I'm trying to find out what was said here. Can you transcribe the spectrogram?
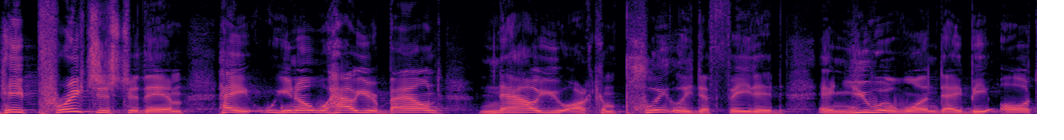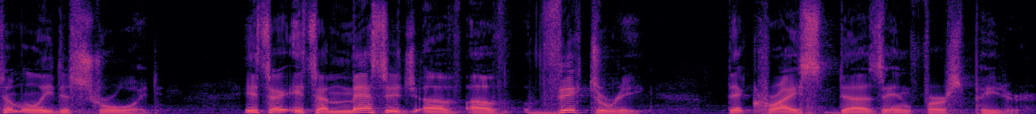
He preaches to them, hey, you know how you're bound? Now you are completely defeated and you will one day be ultimately destroyed. It's a, it's a message of, of victory that Christ does in 1 Peter.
